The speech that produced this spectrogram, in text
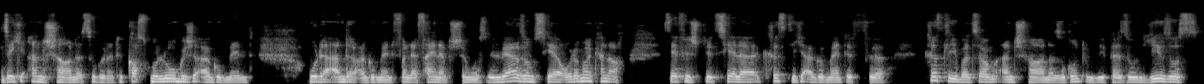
sich anschauen, das sogenannte kosmologische Argument oder andere Argumente von der Feinabstimmung des Universums her. Oder man kann auch sehr viel spezieller christliche Argumente für christliche Überzeugung anschauen, also rund um die Person Jesus,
